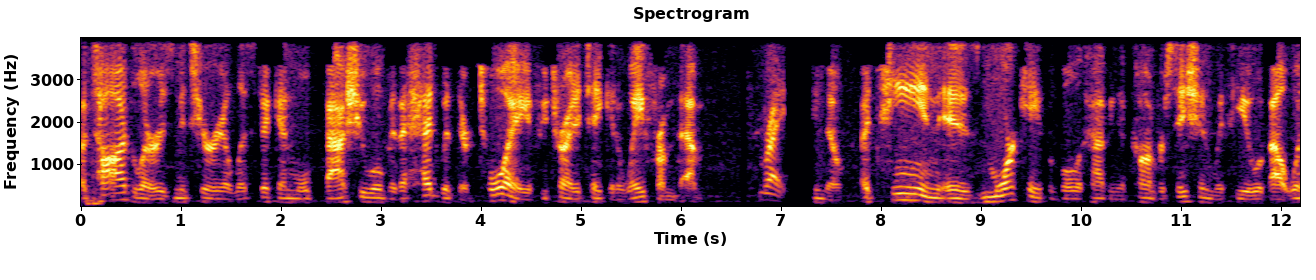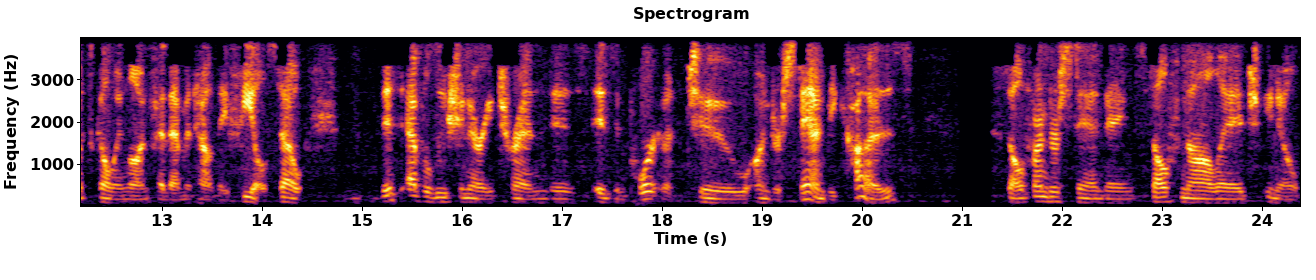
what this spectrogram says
A toddler is materialistic and will bash you over the head with their toy if you try to take it away from them. Right. You know, a teen is more capable of having a conversation with you about what's going on for them and how they feel. So this evolutionary trend is, is important to understand because self-understanding, self-knowledge, you know,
